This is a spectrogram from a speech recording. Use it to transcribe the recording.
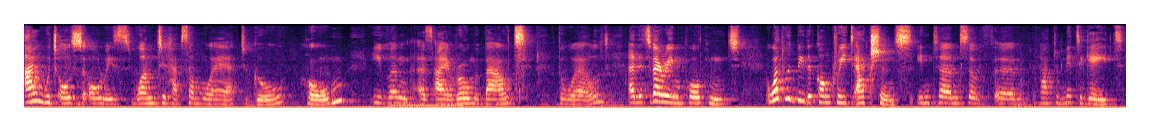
I would also always want to have somewhere to go home, even as I roam about the world, and it's very important. What would be the concrete actions in terms of um, how to mitigate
